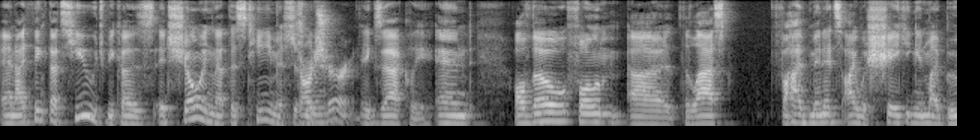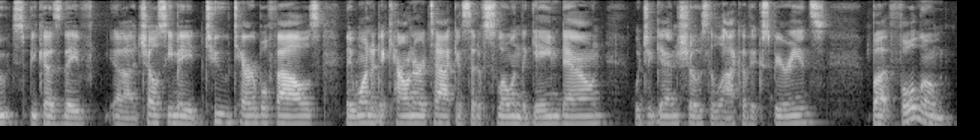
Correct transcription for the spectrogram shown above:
and I think that's huge because it's showing that this team is starting maturing. exactly. And although Fulham, uh, the last five minutes, I was shaking in my boots because they've uh, Chelsea made two terrible fouls. They wanted to counterattack instead of slowing the game down, which again shows the lack of experience. But Fulham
